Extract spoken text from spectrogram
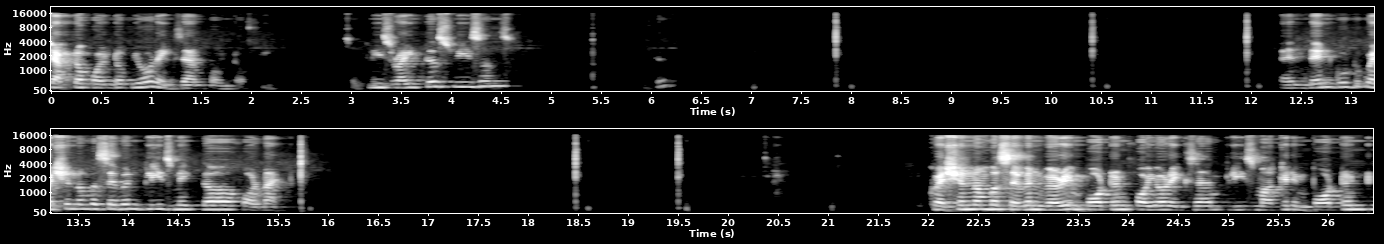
chapter point of view or exam point of view. So please write these reasons. And then go to question number seven. Please make the format. Question number seven, very important for your exam. Please mark it important.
